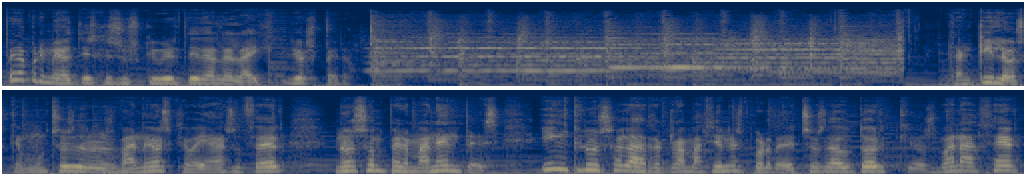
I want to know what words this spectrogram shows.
Pero primero tienes que suscribirte y darle like. Yo espero. Tranquilos, que muchos de los baneos que vayan a suceder no son permanentes. Incluso las reclamaciones por derechos de autor que os van a hacer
